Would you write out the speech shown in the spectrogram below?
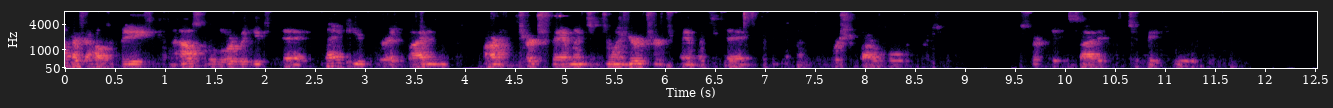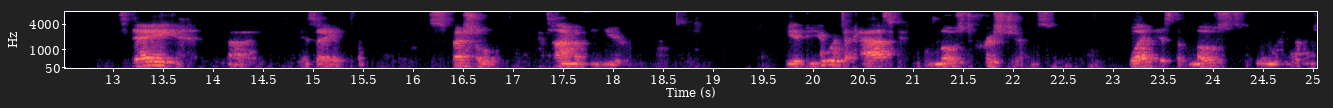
wonderful to be in the house of the Lord with you today. Thank you for inviting our church family to join your church family today and to worship our Lord. Certainly excited to be here. Today uh, is a special time of the year. If you were to ask most Christians, what is the most important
